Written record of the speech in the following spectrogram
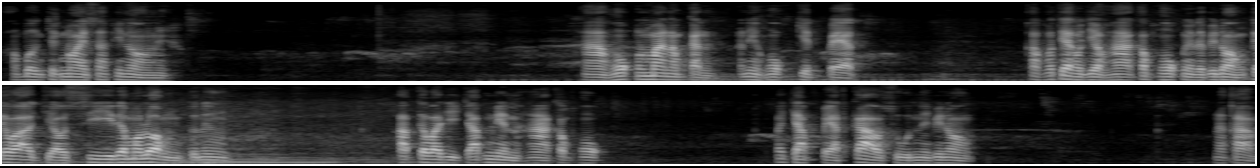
เอาเบิ่งจักหน่อยซะพี่น้องเนี่ยหาหกมันมานำกัน อันนี้หกเจ็ดแปดครับพระเที่ยงเจะเอาหากับหกนี่แหละพี่น้อง แต่ว่าเจียวซีแล้วมาล่องอีกตัวหนึ่งครับแต่ว่าจีจับเน้นหากับหก มาจับแปดเก้าศูนย์นี่พี่น้องนะครับ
